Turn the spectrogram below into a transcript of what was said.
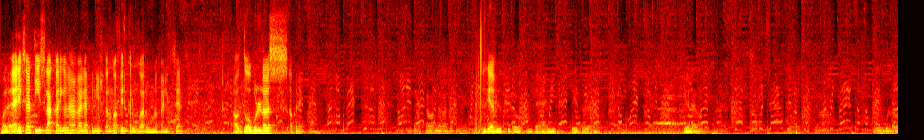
और एलिक्सर तीस लाख करके मैं पहले फिनिश करूँगा, फिर करूँगा रूम ऑफ़ एलिक्सर और दो बुल्डर्स अपने टावर लगा देते हैं। क्योंकि अभी उसकी तो है नहीं वगैरह। ये लगा टॉर्नेडो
